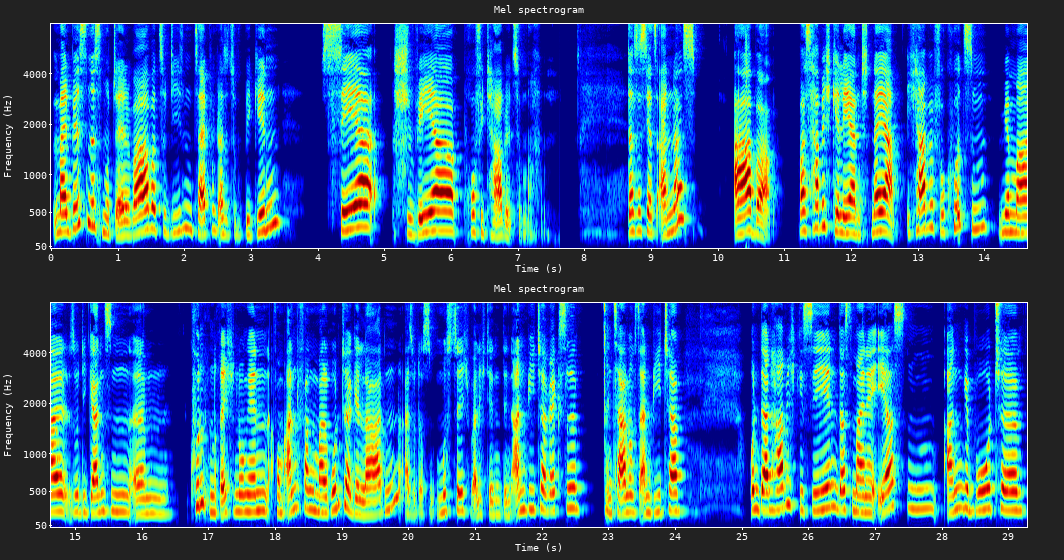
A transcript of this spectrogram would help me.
Mein Businessmodell war aber zu diesem Zeitpunkt, also zu Beginn, sehr schwer profitabel zu machen. Das ist jetzt anders. Aber was habe ich gelernt? Naja, ich habe vor kurzem mir mal so die ganzen ähm, Kundenrechnungen vom Anfang mal runtergeladen. Also das musste ich, weil ich den, den Anbieter wechsle, den Zahlungsanbieter. Und dann habe ich gesehen, dass meine ersten Angebote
